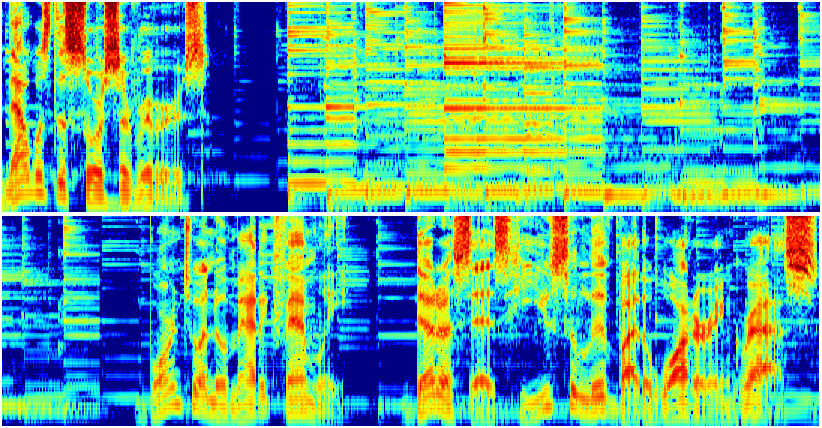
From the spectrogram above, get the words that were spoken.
and that was the source of rivers. Born to a nomadic family, Dera says he used to live by the water and grass,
